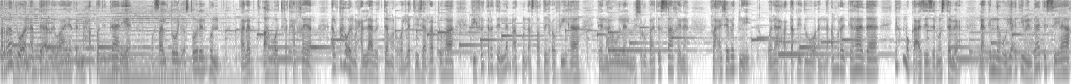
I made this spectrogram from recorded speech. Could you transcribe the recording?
قررت أن أبدأ الرواية في المحطة التالية وصلت لأسطول البن طلبت قهوة فتح الخير. القهوة المحلاة بالتمر والتي جربتها في فترة لم أكن أستطيع فيها تناول المشروبات الساخنة. فأعجبتني ولا أعتقد أن أمرك هذا يهمك عزيز المستمع لكنه يأتي من ذات السياق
